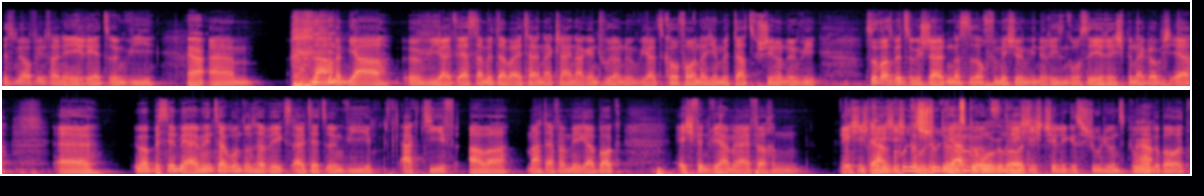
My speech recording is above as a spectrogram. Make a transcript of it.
ist mir auf jeden Fall eine Ehre, jetzt irgendwie ja. ähm, nach einem Jahr irgendwie als erster Mitarbeiter in einer kleinen Agentur dann irgendwie als Co-Founder hier mit dazustehen und irgendwie sowas mitzugestalten. Das ist auch für mich irgendwie eine riesengroße Ehre. Ich bin da, glaube ich, eher äh, immer ein bisschen mehr im Hintergrund unterwegs als jetzt irgendwie aktiv, aber macht einfach mega Bock. Ich finde, wir haben ja einfach ein richtig, Wir richtig cooles coole- Studio wir haben uns ein gebaut. richtig chilliges Studio ins Büro Ja. gebaut.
